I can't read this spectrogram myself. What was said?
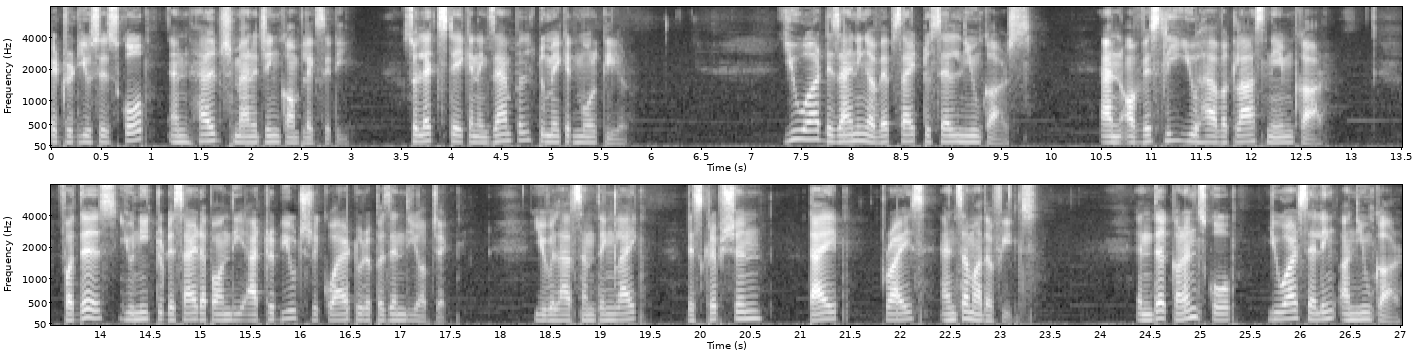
It reduces scope and helps managing complexity. So let's take an example to make it more clear. You are designing a website to sell new cars. And obviously you have a class named car. For this, you need to decide upon the attributes required to represent the object. You will have something like description, type, price, and some other fields. In the current scope, you are selling a new car.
